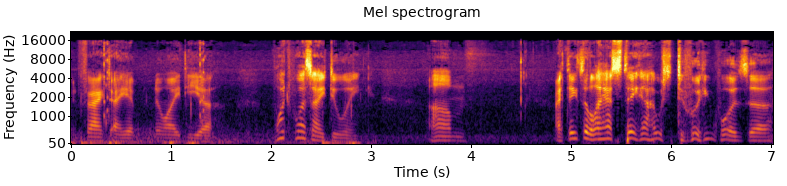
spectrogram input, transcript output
in fact, I have no idea. What was I doing? Um, I think the last thing I was doing was, uh,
